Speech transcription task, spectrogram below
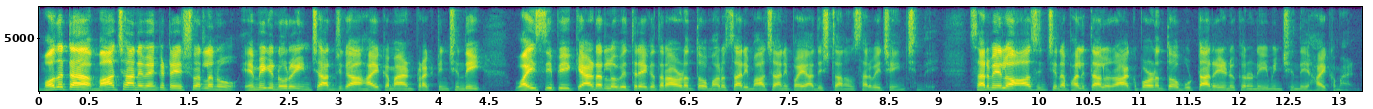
మొదట మాచాని వెంకటేశ్వర్లను ఎమిగనూరు ఇన్ఛార్జిగా హైకమాండ్ ప్రకటించింది. వైసీపీ క్యాడర్లో వ్యతిరేకత రావడంతో మరోసారి మాచానిపై అధిష్టానం సర్వే చేయించింది. సర్వేలో ఆశించిన ఫలితాలు రాకపోవడంతో బుట్టా రేణుకను నియమించింది హైకమాండ్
